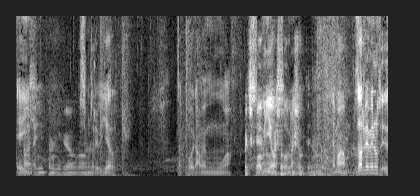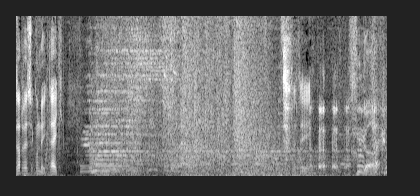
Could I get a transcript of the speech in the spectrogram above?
Jejich, není tam nikdo, vole. jsem tady viděl. Tak pojď, dáme mumu a... Počkej, Slovní ho, máš, slovní máš ho. ulti, no. Nemám. Za dvě minuty, za dvě sekundy, teď. Ty? Chudák.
